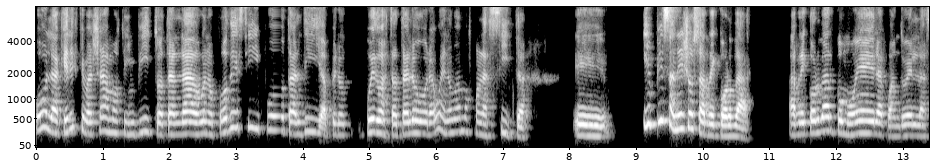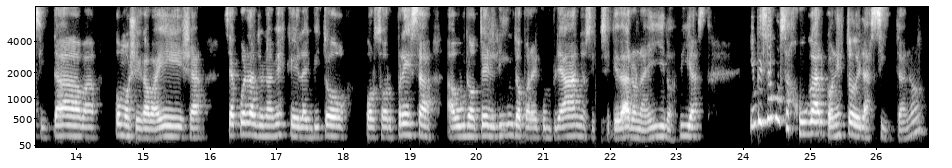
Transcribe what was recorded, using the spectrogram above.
Hola, ¿querés que vayamos? Te invito a tal lado. Bueno, podés, sí, puedo tal día, pero puedo hasta tal hora. Bueno, vamos con la cita. Eh, y empiezan ellos a recordar, a recordar cómo era cuando él la citaba, cómo llegaba ella. ¿Se acuerdan de una vez que la invitó por sorpresa a un hotel lindo para el cumpleaños y se quedaron ahí dos días. Y empezamos a jugar con esto de la cita, ¿no?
